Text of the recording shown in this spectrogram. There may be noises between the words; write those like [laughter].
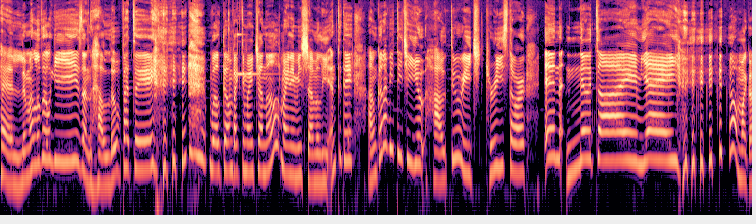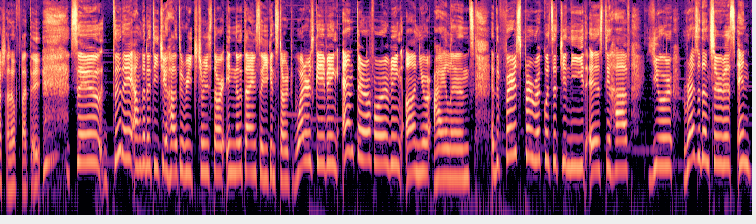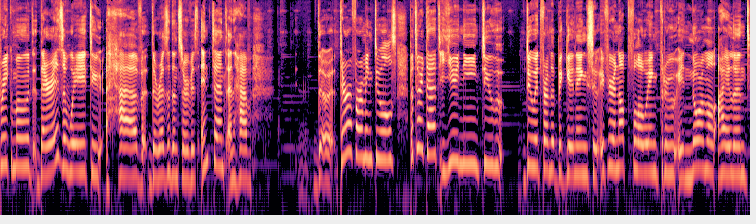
Hello my little geese and hello Pate! [laughs] Welcome back to my channel, my name is Shamely and today I'm gonna be teaching you how to reach 3 star in no time! Yay! [laughs] oh my gosh, I love Pate! So today I'm gonna teach you how to reach 3 star in no time so you can start waterscaping and terraforming on your islands. And the first prerequisite you need is to have your resident service in brick mode. There is a way to have the resident service intent and have the terraforming tools, but for that you need to do it from the beginning. So if you're not flowing through a normal island,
